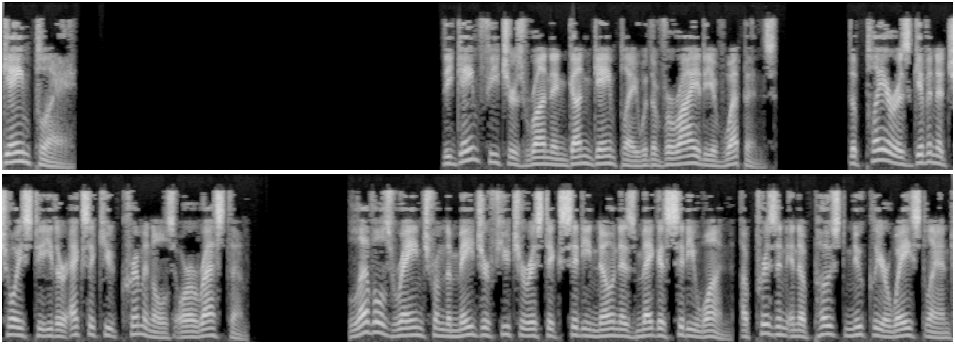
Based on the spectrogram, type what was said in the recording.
Gameplay The game features run-and-gun gameplay with a variety of weapons. The player is given a choice to either execute criminals or arrest them. Levels range from the major futuristic city known as Mega City 1, a prison in a post-nuclear wasteland,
